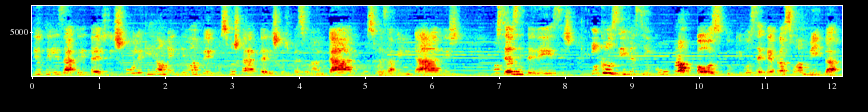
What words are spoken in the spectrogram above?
de utilizar critérios de escolha que realmente tenham a ver com suas características de personalidade, com suas habilidades, com seus interesses, inclusive assim, com o propósito que você quer para a sua vida.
